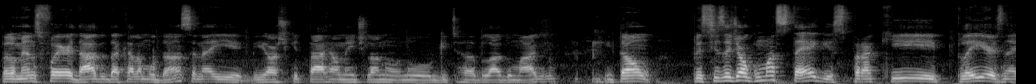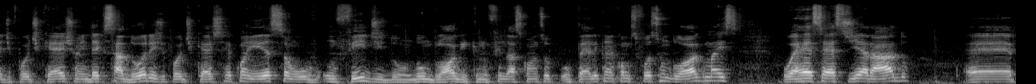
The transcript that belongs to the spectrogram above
Pelo menos foi herdado daquela mudança, né? E, e acho que está realmente lá no, no GitHub lá do Magnum. Então, precisa de algumas tags para que players né, de podcast ou indexadores de podcast reconheçam o, um feed de um blog, que no fim das contas o, o, Pelican é como se fosse um blog, mas o RSS gerado é,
